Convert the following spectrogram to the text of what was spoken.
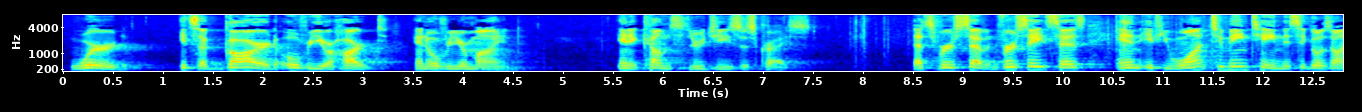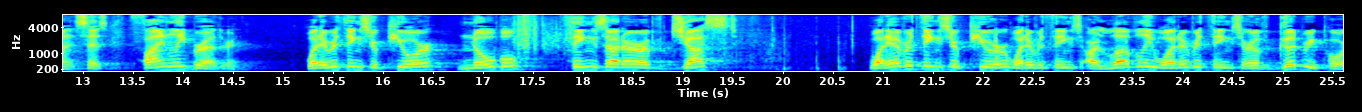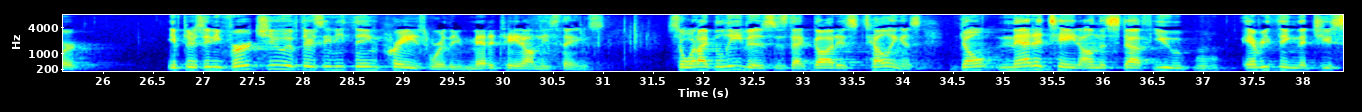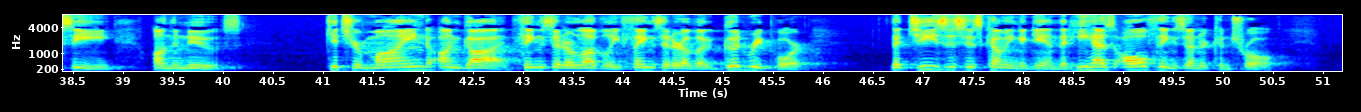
word, it's a guard over your heart and over your mind and it comes through Jesus Christ. That's verse 7. Verse 8 says, And if you want to maintain this, it goes on, it says, Finally, brethren, whatever things are pure, noble, things that are of just, whatever things are pure, whatever things are lovely, whatever things are of good report, if there's any virtue, if there's anything praiseworthy, meditate on these things. So what I believe is is that God is telling us don't meditate on the stuff you everything that you see on the news. Get your mind on God, things that are lovely, things that are of a good report, that Jesus is coming again, that he has all things under control.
